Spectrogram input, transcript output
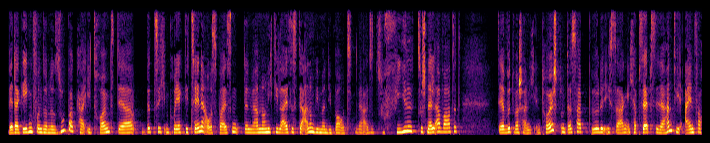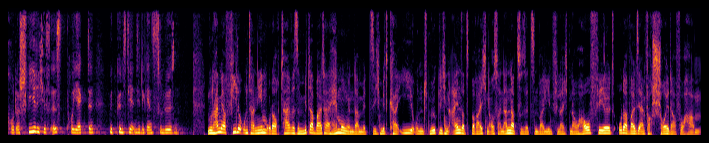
Wer dagegen von so einer Super-KI träumt, der wird sich im Projekt die Zähne ausbeißen, denn wir haben noch nicht die leiseste Ahnung, wie man die baut. Wer also zu viel, zu schnell erwartet, der wird wahrscheinlich enttäuscht und deshalb würde ich sagen, ich habe selbst in der Hand, wie einfach oder schwierig es ist, Projekte mit künstlicher Intelligenz zu lösen. Nun haben ja viele Unternehmen oder auch teilweise Mitarbeiter Hemmungen damit, sich mit KI und möglichen Einsatzbereichen auseinanderzusetzen, weil ihnen vielleicht Know-how fehlt oder weil sie einfach Scheu davor haben.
